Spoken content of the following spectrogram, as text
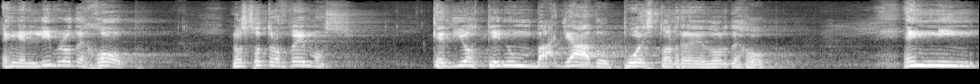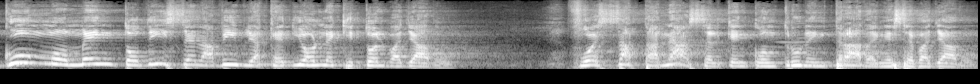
En el libro de Job, nosotros vemos que Dios tiene un vallado puesto alrededor de Job. En ningún momento dice la Biblia que Dios le quitó el vallado fue Satanás el que encontró una entrada en ese vallado.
